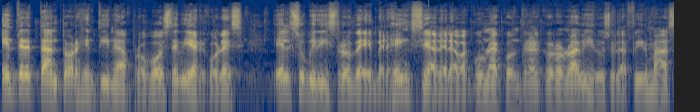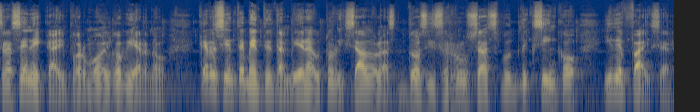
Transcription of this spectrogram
Entre tanto, Argentina aprobó este miércoles el suministro de emergencia de la vacuna contra el coronavirus y la firma AstraZeneca, informó el gobierno, que recientemente también ha autorizado las dosis rusas Sputnik 5 y de Pfizer.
